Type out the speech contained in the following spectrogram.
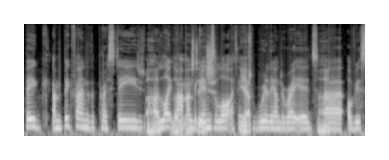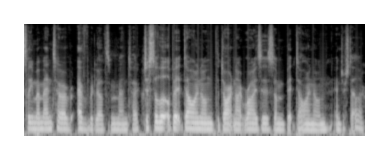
big I'm a big fan of the Prestige. Uh-huh, I like Batman Prestige. Begins a lot. I think Yep. it's really underrated. Uh-huh. Uh, obviously, Memento. Everybody loves Memento. Just a little bit down on The Dark Knight Rises. I'm a bit down on Interstellar.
